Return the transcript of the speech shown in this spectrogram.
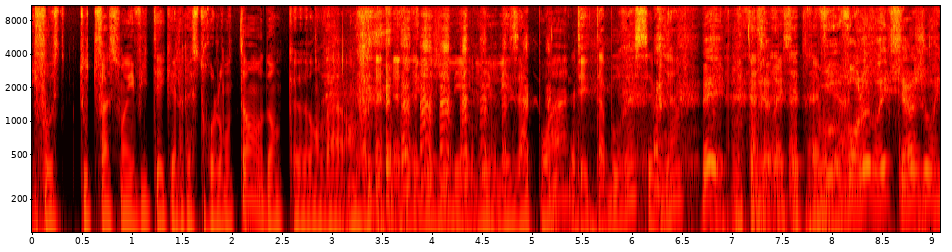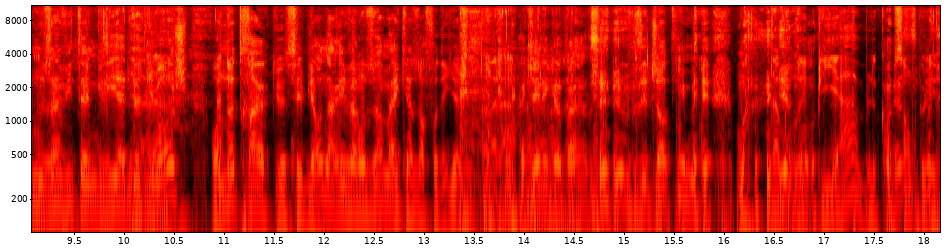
il faut toute façon éviter qu'elles restent trop longtemps. Donc, euh, on va, on va privilégier les, les, les appoints. Des tabourets, c'est bien. Hey, Les tabourets, c'est très vous, bien. vous releverez que si un jour il nous invite à une grillade le dimanche, on notera que c'est bien, on arrive à 11h, mais à 15h, faut dégager. Ok, les copains? Vous êtes gentils, mais moi. Tabourets pliables, comme ça on peut les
